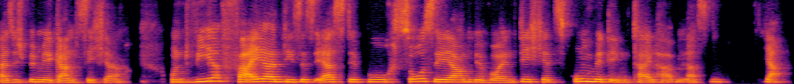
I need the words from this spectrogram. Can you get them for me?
Also, ich bin mir ganz sicher. Und wir feiern dieses erste Buch so sehr und wir wollen dich jetzt unbedingt teilhaben lassen. Ja,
